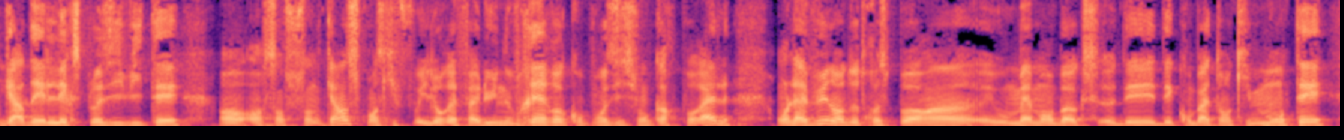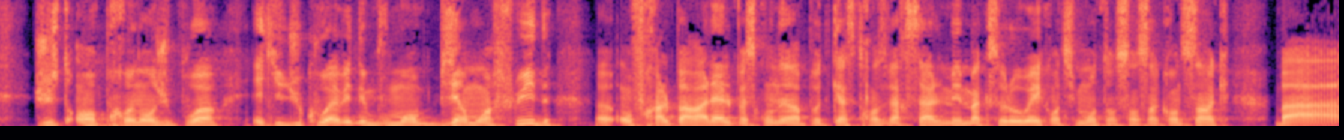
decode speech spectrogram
garder l'explosivité en, en 175. Je pense qu'il aurait fallu une vraie recomposition corporelle. On l'a vu dans d'autres sports, hein, ou même en boxe, euh, des combattants qui montaient juste en prenant du poids et qui du coup avaient des mouvements bien moins fluides. Euh, on fera le parallèle parce qu'on est un podcast transversal, mais Max Holloway quand il monte en 155, bah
